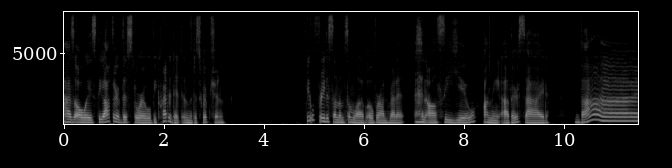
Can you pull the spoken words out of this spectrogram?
As always, the author of this story will be credited in the description. Feel free to send them some love over on Reddit, and I'll see you on the other side. Bye.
